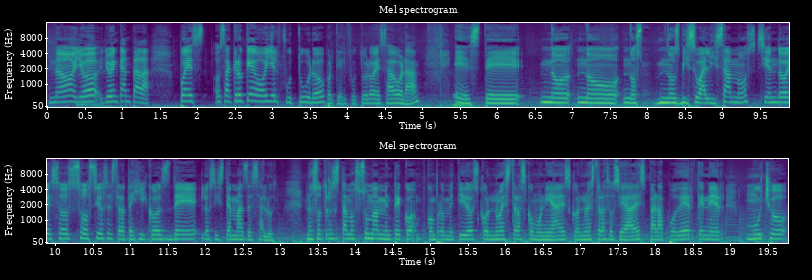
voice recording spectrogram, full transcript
no, yo, yo encantada. Pues, o sea, creo que hoy el futuro, porque el futuro es ahora, este no, no, nos, nos, visualizamos siendo esos socios estratégicos de los sistemas de salud. Nosotros estamos sumamente comprometidos con nuestras comunidades, con nuestras sociedades, para poder tener mucho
